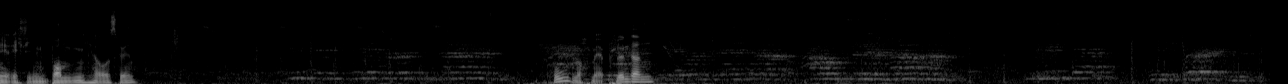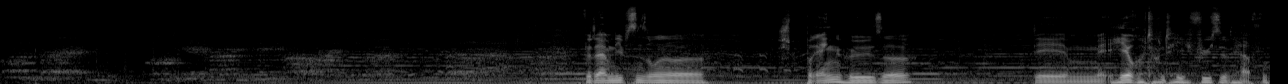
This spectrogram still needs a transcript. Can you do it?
Mir die richtigen Bomben hier auswählen. Uh, noch mehr plündern. Ich würde am liebsten so eine Sprenghülse dem Herold unter die Füße werfen.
